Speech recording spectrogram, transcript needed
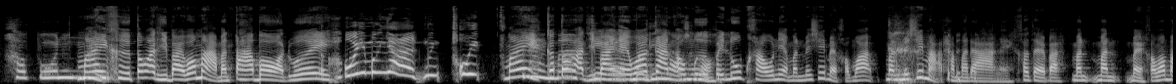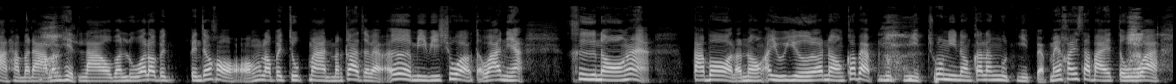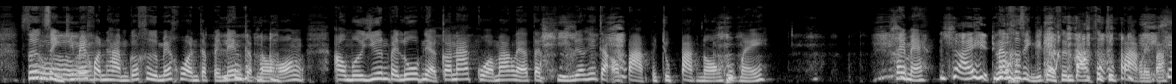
เขาปุ้นไม่คือต้องอธิบายว่าหมามันตาบอดเว้ยอุ้ยมึงอย่ามึงอุ้ย ไม่แรงก็ต้องมากอธิบายไงแกว่าบูลลี่การเอาน้องมือฉันเหรอไปรูปเขาเนี่ยมันไม่ใช่หมายความว่า มันไม่ใช่หมาธรรมดาไง เข้าใจปะมันมันหมายความว่าหมาธรรมดามันเห็นเรา มันรู้ว่าเราเป็นเป็นเจ้าของเราไปจุ๊บมันมันก็อาจจะแบบเออมีวิชวลแต่ว่าอันเนี้ยคือน้องอะตาบอดแล้วน้องอายุเยอะแล้วน้องก็แบบหงุดหงิดช่วงนี้น้องกำลังหงุดหงิดแบบไม่ค่อยสบายตัว ซึ่งสิ่งที่ไม่ควรทำก็คือไม่ควรจะไปเล่นกับน้อง เอามือยื่นไปรูปเนี่ยก็น่ากลัวมากแล้ว แต่ทีเลือกที่จะเอาปากไปจุ๊บปากน้องถูกไหม ใช่ไหมใช่นั่นคือสิ่งที่เกิดขึ้นปะคือจุ๊บปากเลยปะ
